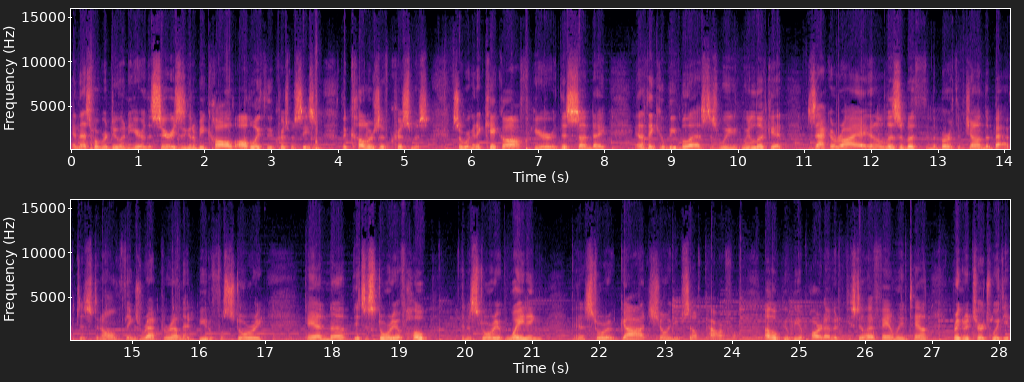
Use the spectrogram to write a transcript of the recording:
And that's what we're doing here. The series is going to be called, all the way through the Christmas season, The Colors of Christmas. So we're going to kick off here this Sunday, and I think you'll be blessed as we, we look at Zachariah and Elizabeth and the birth of John the Baptist and all the things wrapped around that beautiful story. And uh, it's a story of hope and a story of waiting and a story of God showing himself powerful. I hope you'll be a part of it. If you still have family in town, bring them to church with you.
